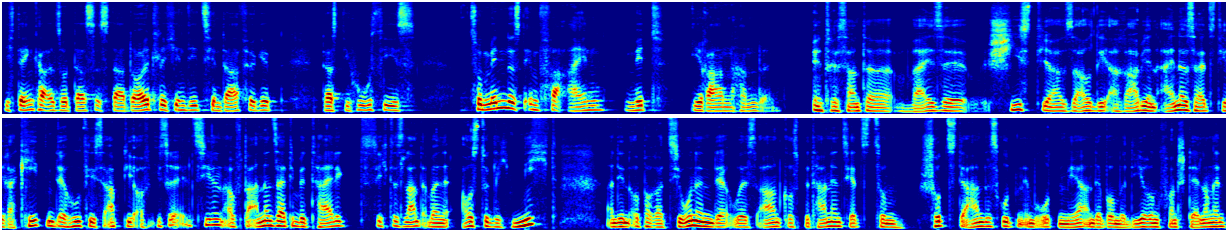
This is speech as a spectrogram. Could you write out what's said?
Ich denke also, dass es da deutliche Indizien dafür gibt, dass die Houthis zumindest im Verein mit Iran handeln. Interessanterweise schießt ja Saudi-Arabien einerseits die Raketen der Houthis ab, die auf Israel zielen. Auf der anderen Seite beteiligt sich das Land aber ausdrücklich nicht an den Operationen der USA und Großbritanniens jetzt zum Schutz der Handelsrouten im Roten Meer, an der Bombardierung von Stellungen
